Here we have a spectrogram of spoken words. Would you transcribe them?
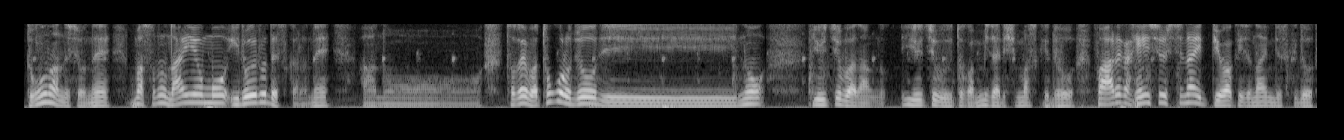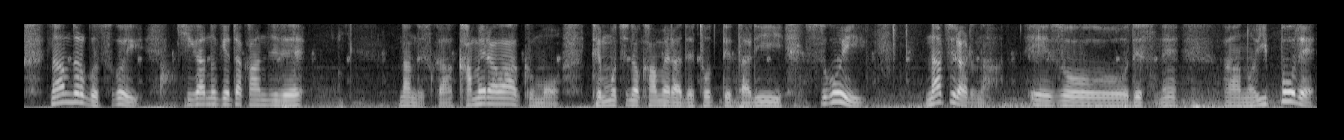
どうなんでしょうね。まあ、その内容もいろいろですからね。あのー、例えば、所ジョージの YouTuber なんか、YouTube とか見たりしますけど、まあ、あれが編集してないっていうわけじゃないんですけど、なんとなくすごい気が抜けた感じで、何ですか？カメラワークも手持ちのカメラで撮ってたり、すごいナチュラルな映像ですね。あの、一方で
